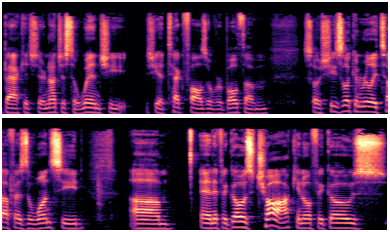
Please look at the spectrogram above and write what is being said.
Bakich there. Not just a win, she she had tech falls over both of them. So she's looking really tough as the one seed. Um, and if it goes chalk, you know, if it goes,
